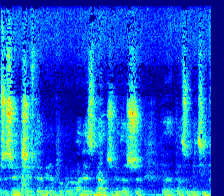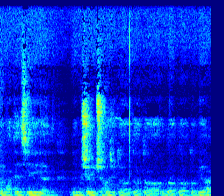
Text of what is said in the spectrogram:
przesunięcie w terminy proponowanych zmian, żeby też pracownicy informatycy nie musieli przychodzić do, do, do, do, do, do biura.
